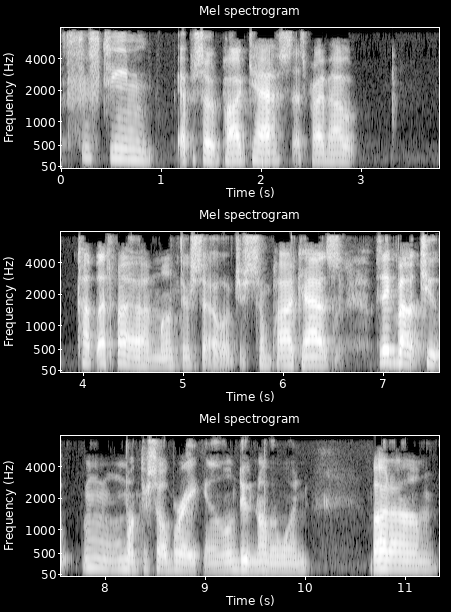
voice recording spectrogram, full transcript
fifteen episode podcast. That's probably about couple. That's about a month or so of just some podcasts. Take about two mm, month or so break, and we'll do another one. But um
